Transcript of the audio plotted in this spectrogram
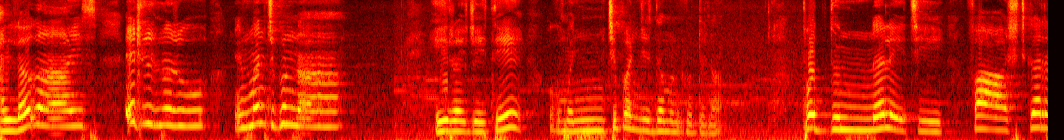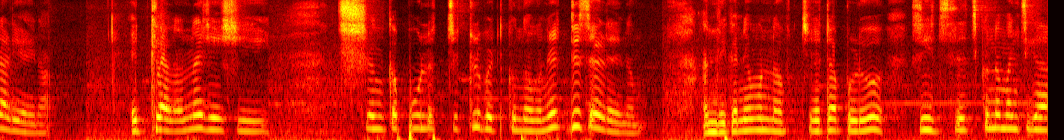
హలో గాయ్స్ ఎట్లున్నారు? నేను మంచిగున్నా. ఈరోజు అయితే ఒక మంచి పని చేద్దాం అనుకుంటున్నా. పొద్దున్న లేచి ఫాస్ట్గా రెడీ అయినా. ఎట్లనన్నా చేసి శంఖ పూల చెట్లు పెట్టుకుందామని డిసైడ్ అయినాం. అందుకనే మొన్న వచ్చేటప్పుడు సీడ్స్ తెచ్చుకున్నాం మంచిగా.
